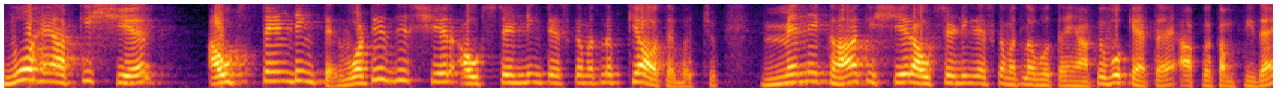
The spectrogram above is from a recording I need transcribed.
वो है आपकी share outstanding test what is this share outstanding test का मतलब क्या होता है बच्चों? मैंने कहा कि शेयर आउटस्टैंडिंग टेस्ट का मतलब होता है यहाँ पे, वो कहता है आपका कंपनी का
